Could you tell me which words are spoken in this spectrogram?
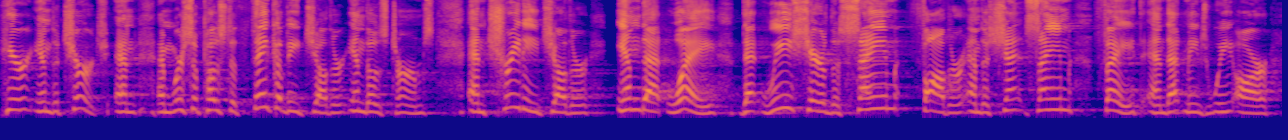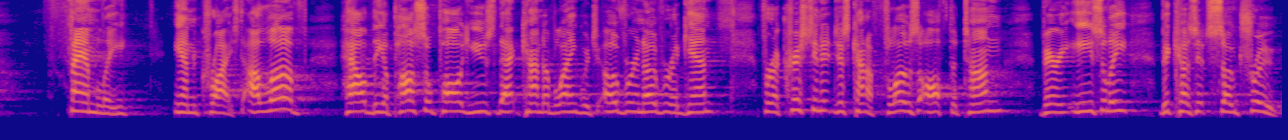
here in the church. And, and we're supposed to think of each other in those terms and treat each other in that way that we share the same Father and the sh- same faith, and that means we are family in Christ. I love how the Apostle Paul used that kind of language over and over again. For a Christian, it just kind of flows off the tongue very easily because it's so true.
